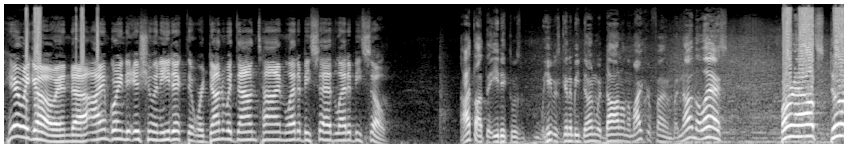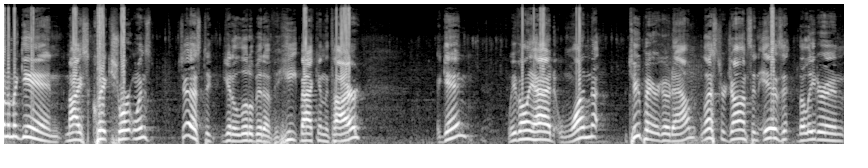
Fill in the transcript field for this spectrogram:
here we go. And uh, I am going to issue an edict that we're done with downtime. Let it be said, let it be so. I thought the edict was he was going to be done with Don on the microphone, but nonetheless, burnouts doing them again. Nice, quick, short ones, just to get a little bit of heat back in the tire. Again, we've only had one, two pair go down. Lester Johnson is the leader in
